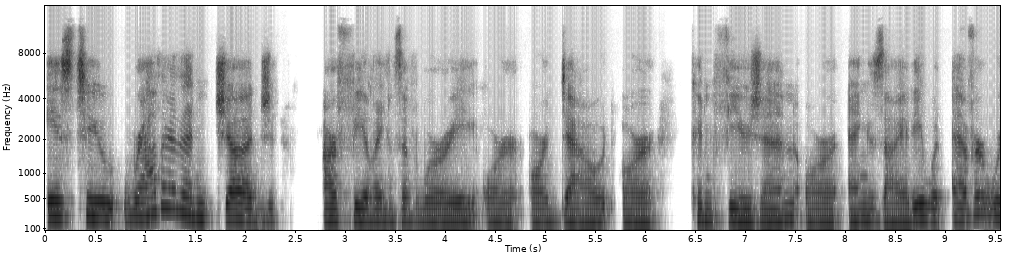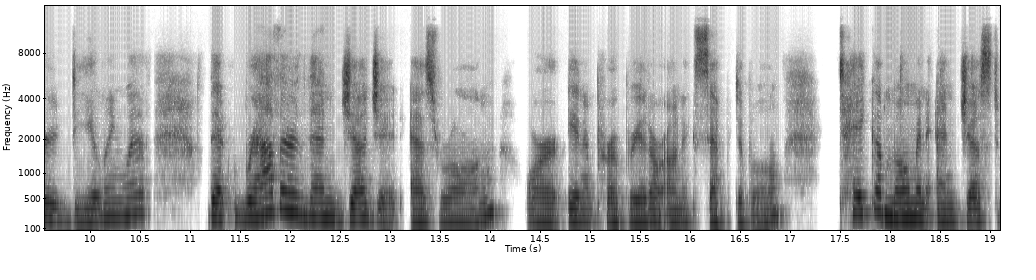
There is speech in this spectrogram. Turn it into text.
is to rather than judge our feelings of worry or, or doubt or confusion or anxiety, whatever we're dealing with, that rather than judge it as wrong or inappropriate or unacceptable, take a moment and just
